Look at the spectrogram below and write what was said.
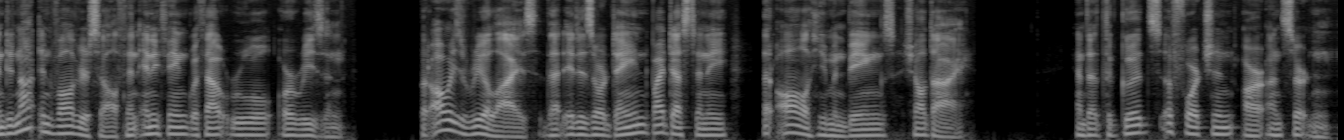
and do not involve yourself in anything without rule or reason, but always realize that it is ordained by destiny that all human beings shall die, and that the goods of fortune are uncertain,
